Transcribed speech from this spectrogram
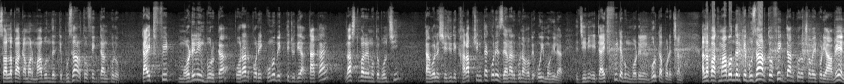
সো আমার মা বোনদেরকে বুঝার তৌফিক দান করুক। টাইট ফিট মডেলিং বোরকা পরার পরে কোনো ব্যক্তি যদি তাকায় লাস্টবারের মতো বলছি, তাহলে সে যদি খারাপ চিন্তা করে জেনার গুণা হবে ওই মহিলার, যিনি এই টাইট ফিট এবং মডেলিং বোরকা পরেছেন। আল্লাহ পাক মা বোনদেরকে বুঝার তৌফিক দান করুক সবাই পড়ি, আমেন।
